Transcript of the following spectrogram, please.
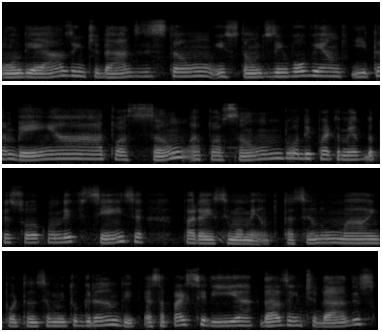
onde as entidades estão estão desenvolvendo e também a atuação, a atuação do Departamento da Pessoa com Deficiência para esse momento. Está sendo uma importância muito grande essa parceria das entidades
